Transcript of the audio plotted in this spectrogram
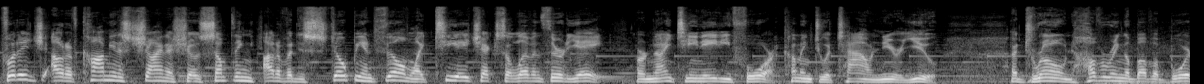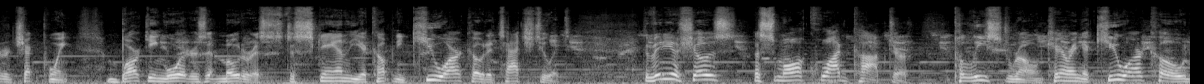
Footage out of communist China shows something out of a dystopian film like THX 1138 or 1984 coming to a town near you. A drone hovering above a border checkpoint, barking orders at motorists to scan the accompanying QR code attached to it. The video shows a small quadcopter police drone carrying a QR code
